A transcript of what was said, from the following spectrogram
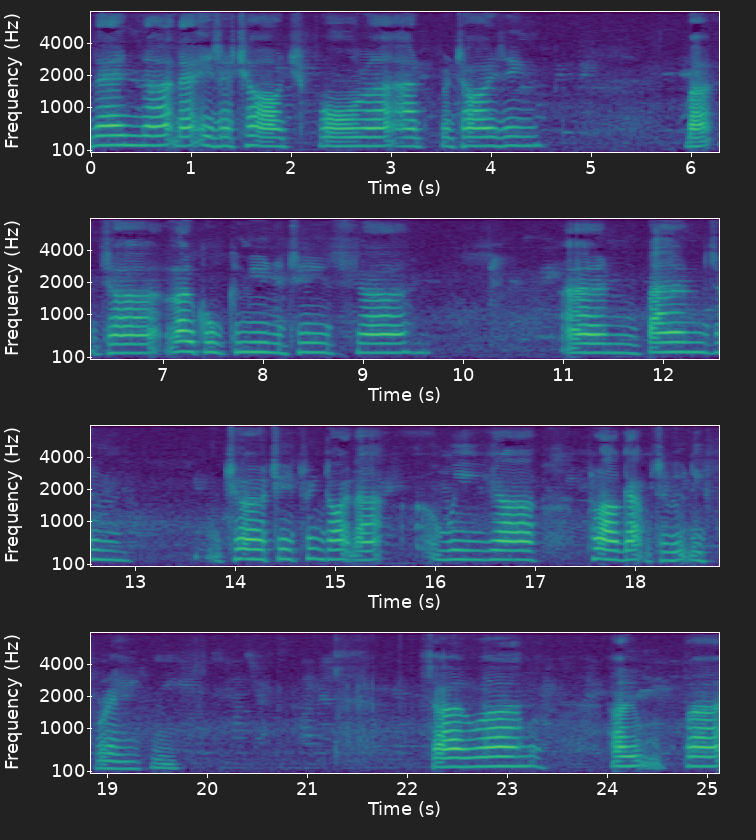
then uh, there is a charge for uh, advertising. But uh, local communities uh, and bands and churches, things like that, we uh, plug absolutely free. So, hope uh,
